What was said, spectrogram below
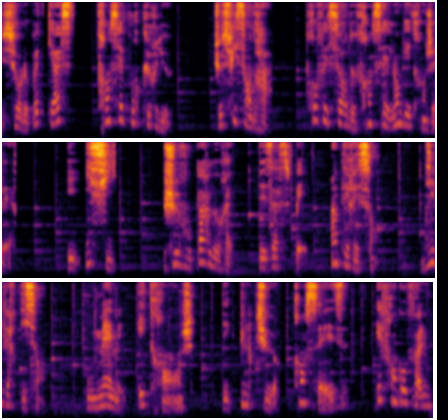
sur le podcast Français pour curieux. Je suis Sandra, professeure de français langue étrangère. Et ici, je vous parlerai des aspects intéressants, divertissants ou même étranges des cultures françaises et francophones.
